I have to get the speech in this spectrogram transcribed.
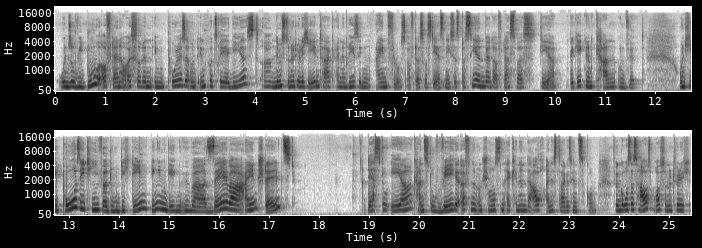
Und so wie du auf deine äußeren Impulse und Inputs reagierst, äh, nimmst du natürlich jeden Tag einen riesigen Einfluss auf das, was dir als nächstes passieren wird, auf das, was dir begegnen kann und wird. Und je positiver du dich den Dingen gegenüber selber einstellst, desto eher kannst du Wege öffnen und Chancen erkennen, da auch eines Tages hinzukommen. Für ein großes Haus brauchst du natürlich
